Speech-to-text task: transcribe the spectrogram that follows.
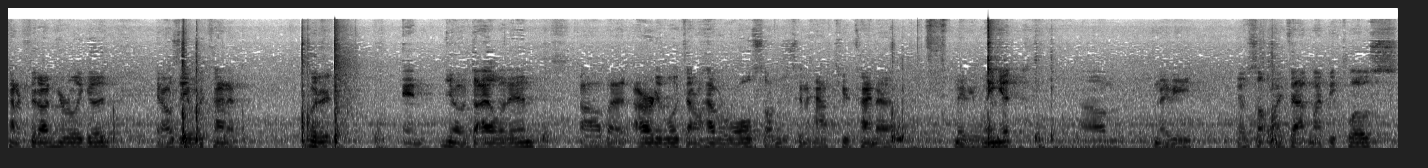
kind of fit on here really good and I was able to kind of put it and you know dial it in. Uh, but I already looked I don't have a roll so I'm just gonna have to kind of maybe wing it. Um, maybe you know something like that might be close.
